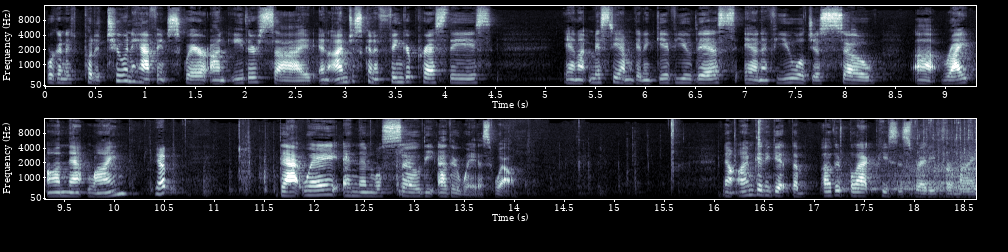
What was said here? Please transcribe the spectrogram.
we're going to put a two and a half inch square on either side. And I'm just going to finger press these. And uh, Misty, I'm going to give you this. And if you will just sew uh, right on that line Yep. that way, and then we'll sew the other way as well. Now I'm going to get the other black pieces ready for my.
